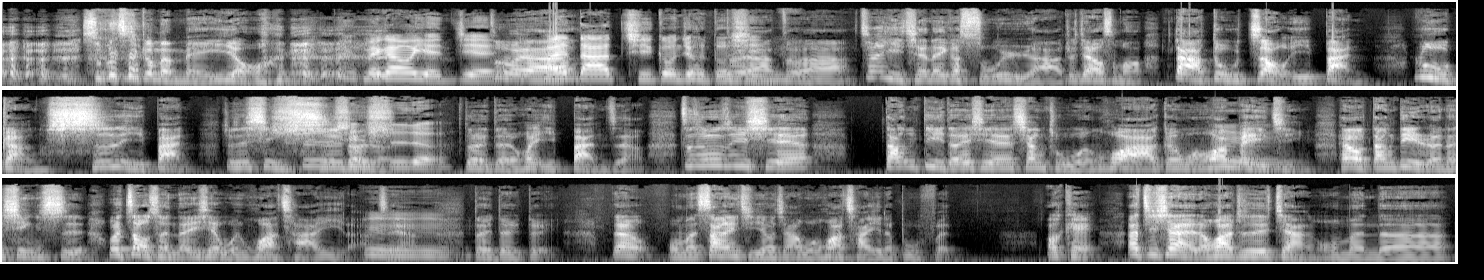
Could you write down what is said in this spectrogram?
殊不知根本没有？没开过眼界。对啊，反正大家其实根本就很多姓。对啊，对啊，就以前的一个俗语啊，就叫什么“大肚赵一半，鹿港诗一半”。就是姓施的人，的对对，会一半这样，这就是一些当地的一些乡土文化啊，跟文化背景，嗯、还有当地人的姓氏，会造成的一些文化差异啦。这样，嗯、对对对。那我们上一集有讲到文化差异的部分，OK。那接下来的话就是讲我们的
